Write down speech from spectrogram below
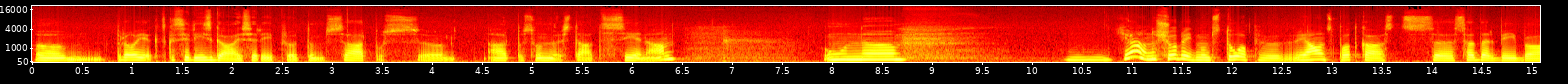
um, projekts, kas ir izgājis arī, protams, ārpus, um, ārpus universitātes sienām. Un, uh, jā, nu šobrīd mums top jauns podkāsts uh, sadarbībā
